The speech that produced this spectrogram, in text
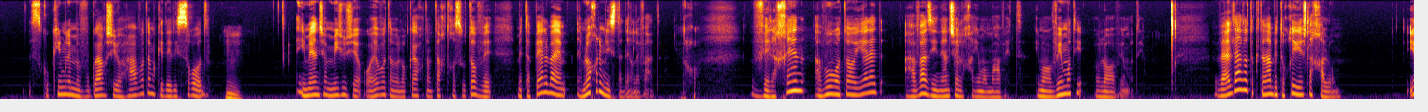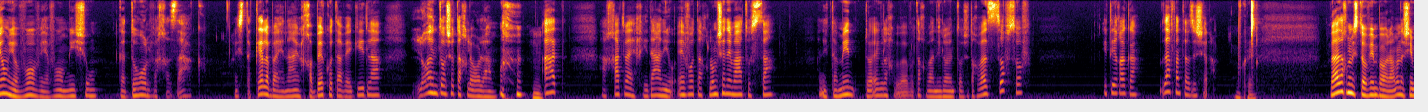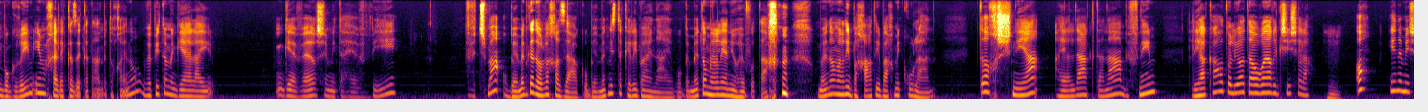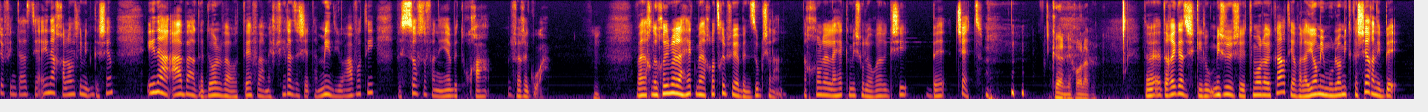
זקוקים למבוגר שיאהב אותם כדי לשרוד. Mm. אם אין שם מישהו שאוהב אותם ולוקח אותם תחת חסותו ומטפל בהם, הם לא יכולים להסתדר לבד. נכון. ולכן, עבור אותו ילד, אהבה זה עניין של חיים או מוות. אם אוהבים אותי או לא אוהבים אותי. והילדה הזאת הקטנה בתוכי, יש לה חלום. יום יבוא ויבוא מישהו גדול וחזק, יסתכל לה בעיניים, יחבק אותה ויגיד לה, לא אנטוש אותך לעולם. את האחת והיחידה, אני אוהב אותך, לא משנה מה את עושה, אני תמיד דואג לך ואוהב אותך ואני לא אנטוש אותך. ואז סוף סוף היא תירגע. זה הפנטזיה שלה. אוקיי. Okay. ואז אנחנו מסתובבים בעולם, אנשים בוגרים עם חלק כזה קטן בתוכנו, ופתאום מגיע אליי גבר שמתאהב בי, ותשמע, הוא באמת גדול וחזק, הוא באמת מסתכל לי בעיניים, הוא באמת אומר לי, אני אוהב אותך. הוא באמת אומר לי, בחרתי בך מכולן. תוך שנייה, הילדה הקטנה בפנים ליהקה אותו להיות ההורה הרגשי שלה. Mm. או, oh, הנה מי שפינטזיה, הנה החלום שלי מתגשם, הנה האבא הגדול והעוטף והמכיל הזה שתמיד יאהב אותי, וסוף סוף אני אהיה בטוחה ורגועה. Mm. ואנחנו יכולים ללהק, אנחנו לא צריכים שהוא יהיה בן זוג שלנו. אנחנו יכולים ללהק מישהו לעורר רגשי בצ'אט. כן, אני יכול להבין. את הרגע הזה שכאילו, מישהו שאתמול לא הכרתי, אבל היום אם הוא לא מתקשר, אני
